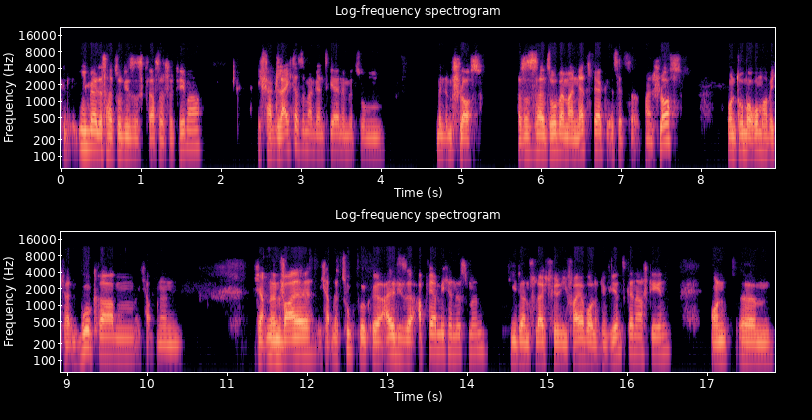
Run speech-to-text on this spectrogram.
E-Mail ist halt so dieses klassische Thema. Ich vergleiche das immer ganz gerne mit so einem, mit einem Schloss. Also es ist halt so, wenn mein Netzwerk ist jetzt mein Schloss und drumherum habe ich halt einen Burggraben, ich habe einen ich habe einen Wall, ich habe eine Zugbrücke, all diese Abwehrmechanismen, die dann vielleicht für die Firewall und den Virenscanner stehen. Und ähm,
